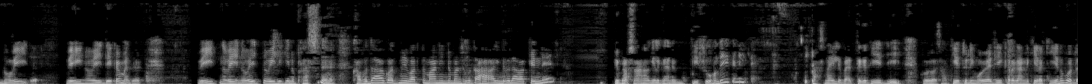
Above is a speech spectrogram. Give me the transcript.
නොවේයිද? වෙයි නොවේයි දෙකමද? වෙයිත් නොවේයි නොවේයිත් නොවේයිද කියන ප්‍රශ්න කවදාකවත් මේ වර්තමානයේ ඉන්න මනුස්සකට අහා ඉන්න වෙලාවක් එන්නේ නැහැ. මේ ප්‍රශ්න අහනවා කියලා කියන්නේ පිස්සු හොඳ එකනේ. ප්‍රශ්නයිලි වැත්තක තියේදී සතිය තුලින් ඔය වැඩි කරගන්න කියලා කියනකොට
